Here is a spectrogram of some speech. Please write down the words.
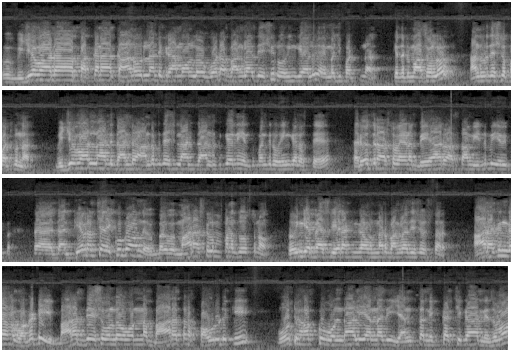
విజయవాడ పక్కన కానూరు లాంటి గ్రామంలో కూడా బంగ్లాదేశ్ రోహింగ్యాలు ఈ మధ్య పట్టుకున్నారు. కిందటి మాసంలో ఆంధ్రప్రదేశ్లో పట్టుకున్నారు. విజయవాడ లాంటి దాంట్లో ఆంధ్రప్రదేశ్ లాంటి దాంట్లోకి ఎంతమంది రోహింగ్యాలు వస్తే సరిహద్దు రాష్ట్రమైన బీహార్ అస్సాం ఇన్ని దాని తీవ్రత చాలా ఎక్కువగా ఉంది. మహారాష్ట్రలో మనం చూస్తున్నాం. రోహింగ్యా బ్యాస్ ఏ రకంగా ఉన్నారు? బంగ్లాదేశ్ వస్తున్నారు ఆ రకంగా ఒకటి భారతదేశంలో ఉన్న భారత పౌరుడికి ఓటు హక్కు ఉండాలి అన్నది ఎంత నిక్కచ్చిగా నిజమో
